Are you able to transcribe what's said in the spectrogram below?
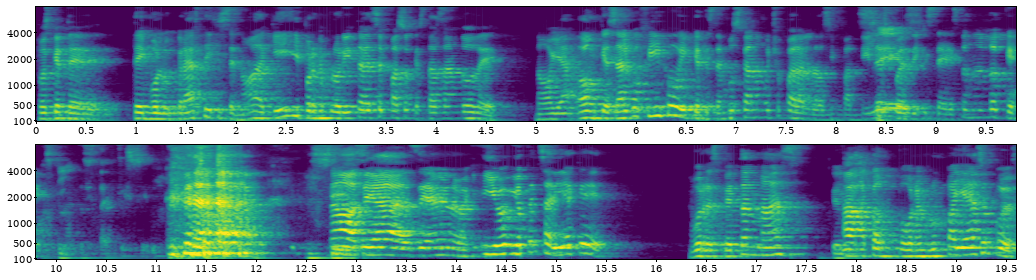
pues que te, te involucraste y dijiste, no, de aquí. Y por ejemplo, ahorita ese paso que estás dando de, no, ya, aunque sea algo fijo y que te estén buscando mucho para los infantiles, Sí, pues sí. dijiste, esto no es lo que... Está difícil. Sí. No, sí, ya, sí, ya me lo imagino. Y yo, yo pensaría que, pues respetan más a, a por ejemplo, un payaso, pues,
